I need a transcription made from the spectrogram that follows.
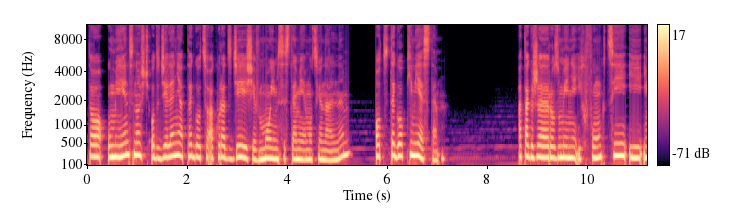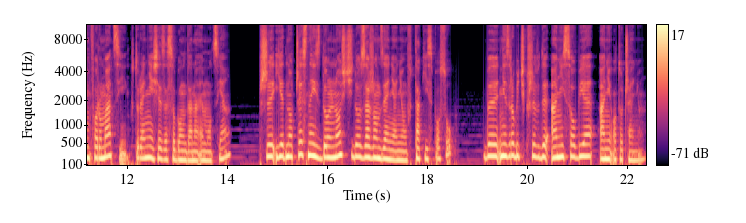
To umiejętność oddzielenia tego, co akurat dzieje się w moim systemie emocjonalnym, od tego, kim jestem a także rozumienie ich funkcji i informacji, które niesie ze sobą dana emocja, przy jednoczesnej zdolności do zarządzania nią w taki sposób, by nie zrobić krzywdy ani sobie, ani otoczeniu.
